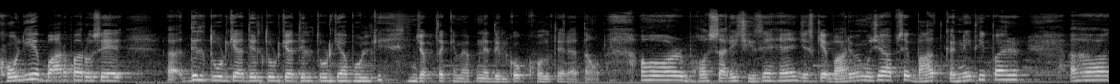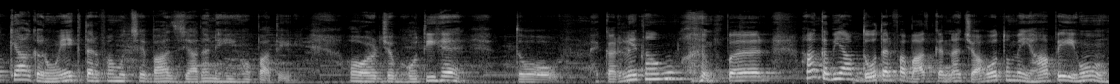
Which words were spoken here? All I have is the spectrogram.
खोलिए बार बार उसे दिल टूट गया दिल टूट गया दिल टूट गया बोल के जब तक कि मैं अपने दिल को खोलते रहता हूँ। और बहुत सारी चीज़ें हैं जिसके बारे में मुझे आपसे बात करनी थी पर आ, क्या करूँ? एक तरफ़ा मुझसे बात ज़्यादा नहीं हो पाती। और जब होती है तो मैं कर लेता हूँ, पर हाँ कभी आप दो तरफ़ा बात करना चाहो तो मैं यहाँ पे ही हूँ।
